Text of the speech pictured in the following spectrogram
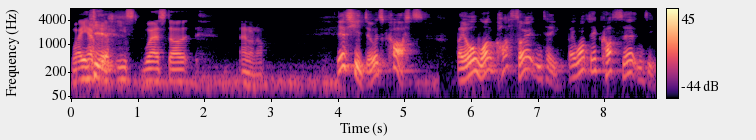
why you have Yeah. to east west. Uh, I don't know. Yes, you do. It's costs. They all want cost certainty. They want their cost certainty.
